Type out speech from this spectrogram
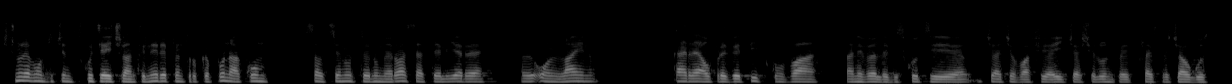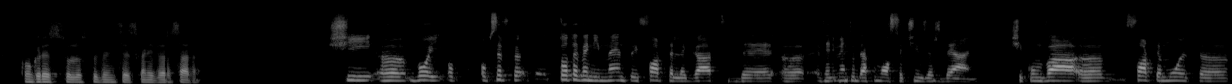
și nu le vom duce în discuție aici la întâlnire pentru că până acum s-au ținut numeroase ateliere uh, online care au pregătit cumva la nivel de discuție ceea ce va fi aici și luni pe 16 august Congresul Studențesc Aniversar. Și uh, voi observ că tot evenimentul e foarte legat de uh, evenimentul de acum 150 de ani și cumva uh, foarte mult uh,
